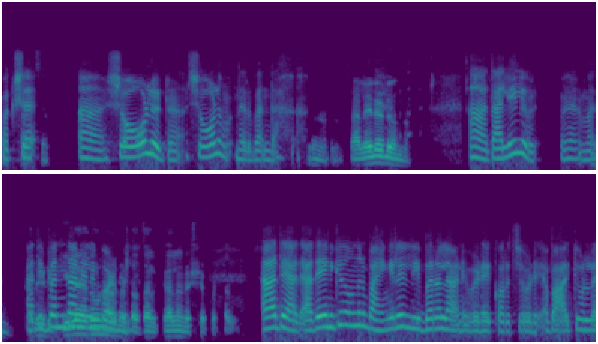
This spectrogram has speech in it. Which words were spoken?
പക്ഷെ ആ ഷോൾ ഇടണം. ഷോൾ നിർബന്ധ. ആ തലയിൽ അതിപ്പോ കുഴപ്പമില്ല. അതെ അതെ. അതെ എനിക്ക് തോന്നുന്നു ഭയങ്കര ലിബറൽ ആണ് ഇവിടെ കുറച്ചുകൂടെ. ബാക്കിയുള്ള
